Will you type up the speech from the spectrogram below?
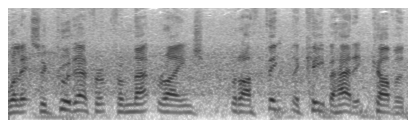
Well, it's a good effort from that range, but I think the keeper had it covered.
